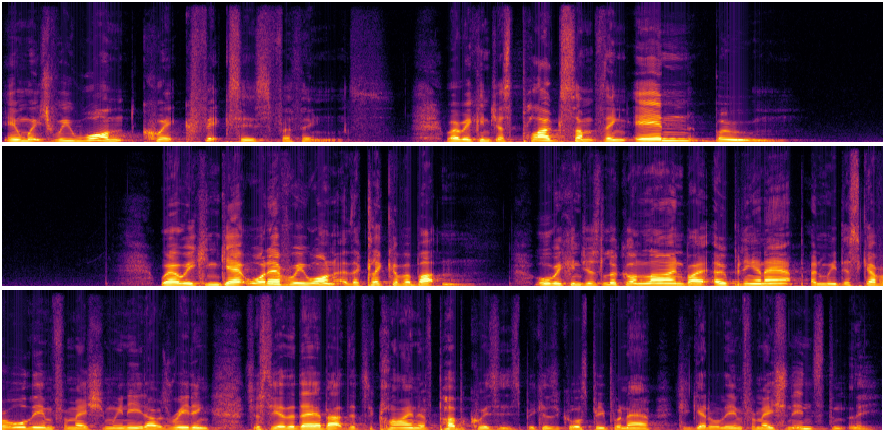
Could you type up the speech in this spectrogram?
in which we want quick fixes for things, where we can just plug something in, boom, where we can get whatever we want at the click of a button. Or we can just look online by opening an app and we discover all the information we need. I was reading just the other day about the decline of pub quizzes because, of course, people now can get all the information instantly.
